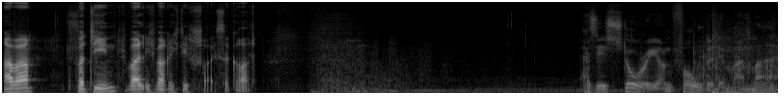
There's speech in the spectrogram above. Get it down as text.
Aber verdient, weil ich war richtig scheiße gerade. As his story unfolded in my mind,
